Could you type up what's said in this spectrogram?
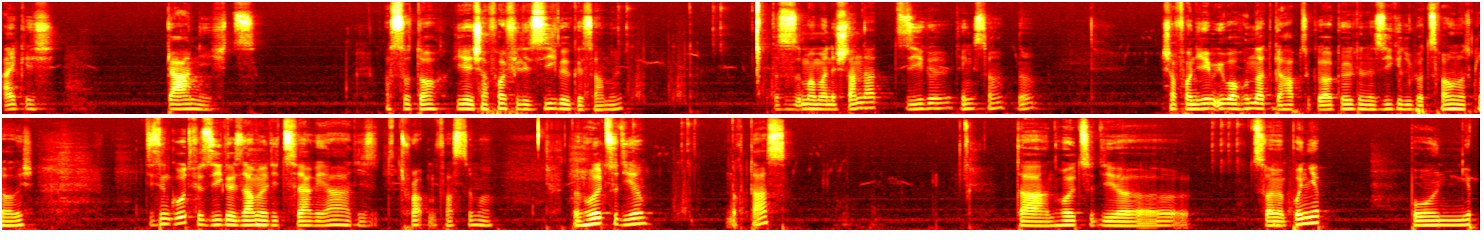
Eigentlich gar nichts. Achso, doch. Hier, ich habe voll viele Siegel gesammelt. Das ist immer meine Standard-Siegel-Dings da, ne? Ich habe von jedem über 100 gehabt, sogar güldene Siegel über 200, glaube ich. Die sind gut für Siegel sammeln, die Zwerge, ja, die, die droppen fast immer. Dann holst du dir noch das. Dann holst du dir zweimal Bunyip. Bunyip.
